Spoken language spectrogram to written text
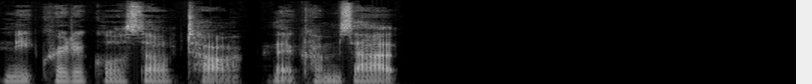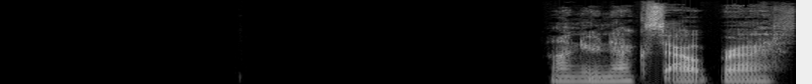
any critical self talk that comes up. On your next out breath,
